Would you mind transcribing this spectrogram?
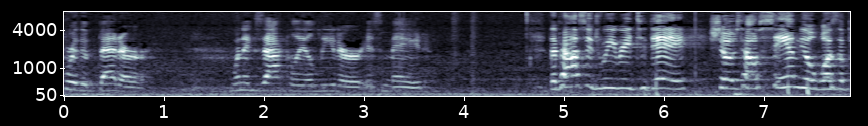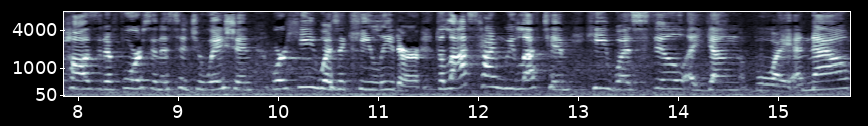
for the better when exactly a leader is made. The passage we read today shows how Samuel was a positive force in a situation where he was a key leader. The last time we left him, he was still a young boy, and now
